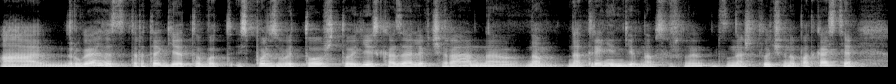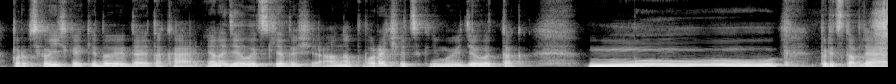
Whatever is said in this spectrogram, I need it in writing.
А другая стратегия — это вот использовать то, что ей сказали вчера на, на, на тренинге, в нашем, в нашем случае на подкасте про психологическое кидо, и да, и такая. И она делает следующее. Она поворачивается к нему и делает так. Му, представляя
